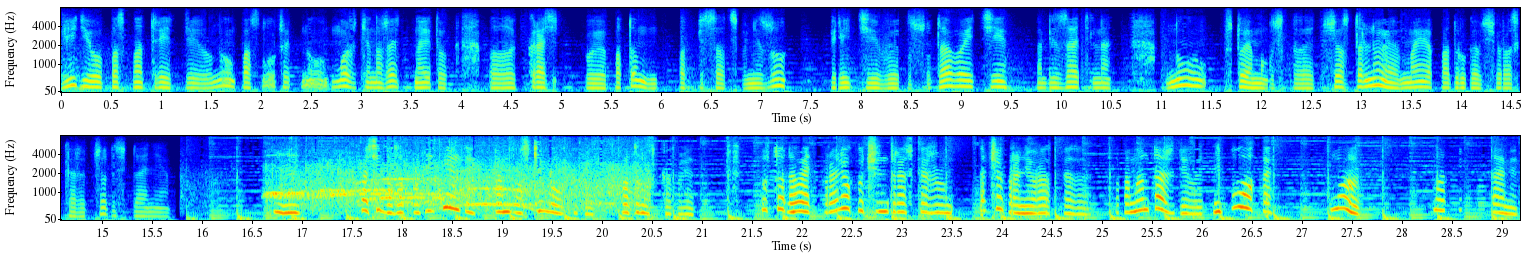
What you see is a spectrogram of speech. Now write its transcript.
видео посмотреть, э, ну, послушать. Ну, можете нажать на эту э, красивую, потом подписаться внизу, перейти в это сюда войти обязательно. Ну, что я могу сказать? Все остальное моя подруга все расскажет. Все, до свидания. Спасибо за комплименты. Там был скинул подружка, блин. Ну что, давайте про Лёку что-нибудь расскажу. А что про него рассказывать? Фотомонтаж делает неплохо. Ну, смотри сами.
